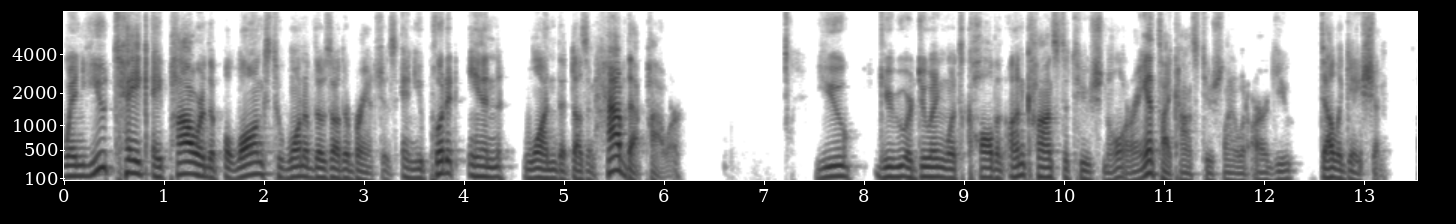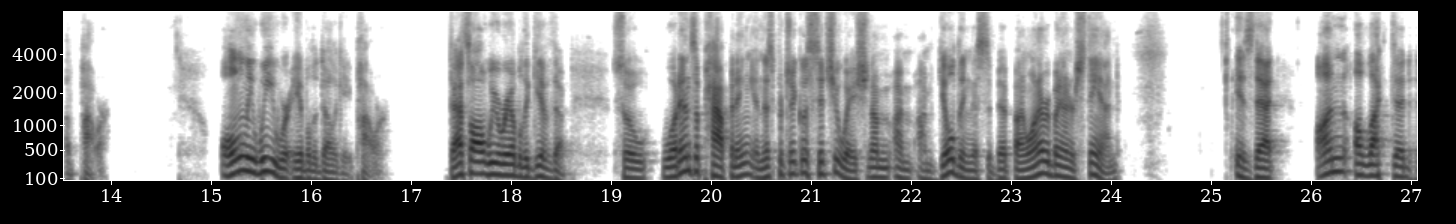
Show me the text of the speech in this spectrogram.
When you take a power that belongs to one of those other branches and you put it in one that doesn't have that power, you you are doing what's called an unconstitutional or anti-constitutional, I would argue, delegation of power. Only we were able to delegate power. That's all we were able to give them. So what ends up happening in this particular situation, I'm I'm I'm gilding this a bit, but I want everybody to understand is that unelected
